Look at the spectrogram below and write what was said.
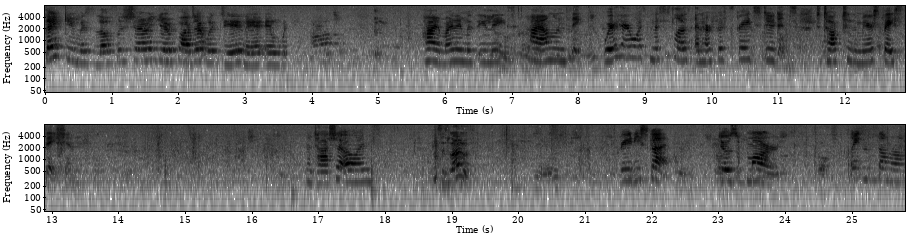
Thank you, Ms. Loth, for sharing your project with GNN and with Hi, my name is Elise. Hi, I'm Lindsay. We're here with Mrs. Loth and her fifth grade students to talk to the Mir Space Station. Natasha Owens. Mrs. Loth. Grady Scott. Joseph Mars. Clayton Summerall.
